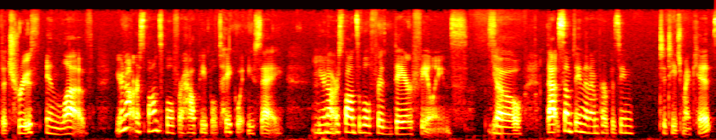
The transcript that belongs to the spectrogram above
the truth in love, you're not responsible for how people take what you say. Mm-hmm. You're not mm-hmm. responsible for their feelings. Yep. So that's something that I'm purposing to teach my kids.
